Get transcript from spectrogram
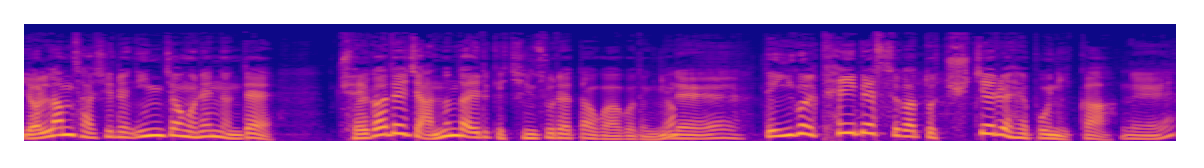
열람 사실은 인정을 했는데 죄가 되지 않는다 이렇게 진술했다고 하거든요. 네. 근데 이걸 KBS가 또 취재를 해보니까 네.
